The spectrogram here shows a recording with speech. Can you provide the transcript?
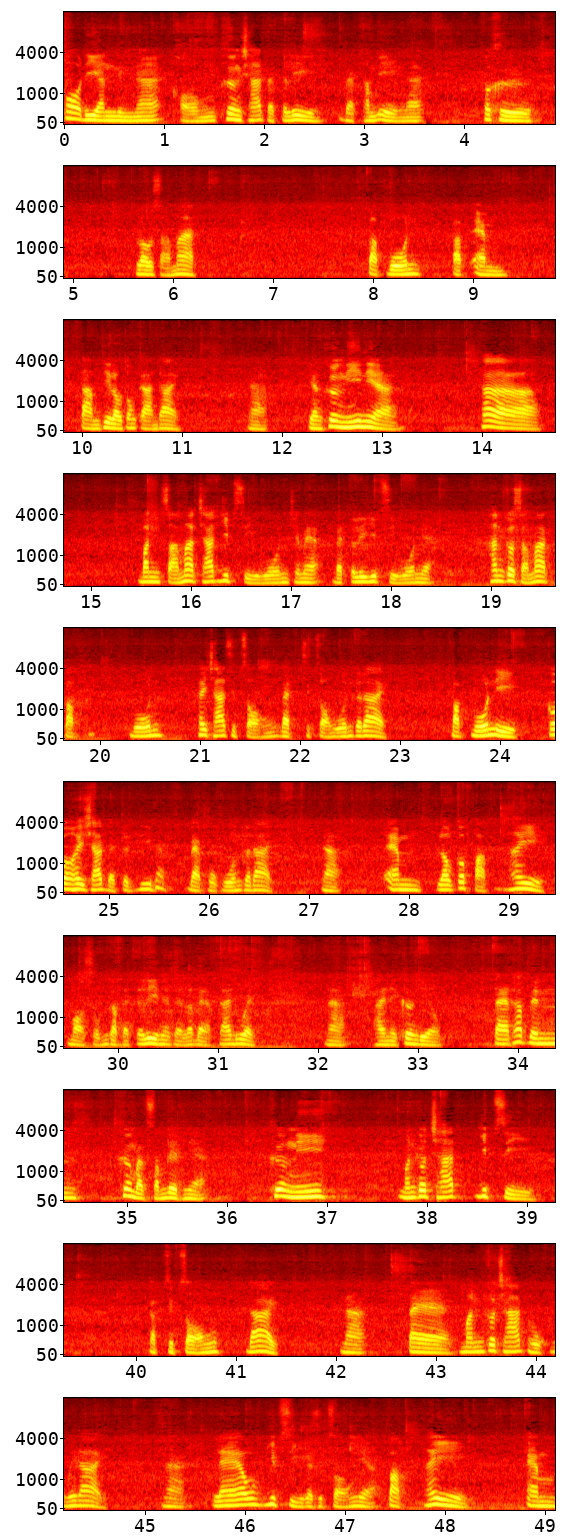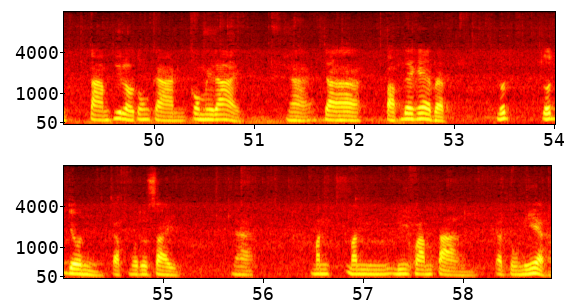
ข้อดีอันหนึ่งนะของเครื่องชาร์จแบตเตอรี่แบบทำเองนะ ก็คือเราสามารถปรับโวลต์ปรับแอมป์ตามที่เราต้องการได้นะอย่างเครื่องนี้เนี่ย ถ้ามันสามารถชาร์จ 24 โวลต์ใช่ไหมแบตเตอรี่ 24 โวลต์เนี่ย ท่านก็สามารถปรับโวลต์ให้ชาร์จ 12 แบต 12 โวลต์ก็ได้ ปรับโวลต์อีกก็ให้ชาร์จแบตเตอรี่แบบแบบ 6 โวลต์ก็ได้นะ แอมเราก็ปรับให้เหมาะสมกับแบตเตอรี่ในแต่ละแบบได้ด้วยนะภายในเครื่องเดียว แต่ถ้าเป็นเครื่องแบบสำเร็จเนี่ย เครื่องนี้มันก็ชาร์จ 24 กับ 12 ได้นะแต่มันก็ชาร์จ 6 ไม่ได้นะแล้ว 24 กับ 12 เนี่ย ปรับให้แอมตามที่เราต้องการก็ไม่ได้นะจะปรับได้แค่แบบรถรถยนต์กับมอเตอร์ไซค์นะ มันมันมีความต่างกันตรงนี้ครับ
